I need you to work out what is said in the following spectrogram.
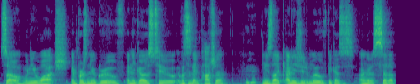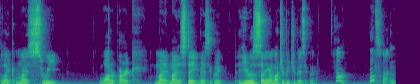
so when you watch Emperor's New Groove and he goes to what's his name Pacha, Mhm. and he's like, "I need you to move because I'm gonna set up like my sweet water park, my my estate basically." He was setting up Machu Picchu basically, Oh, that's fun.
